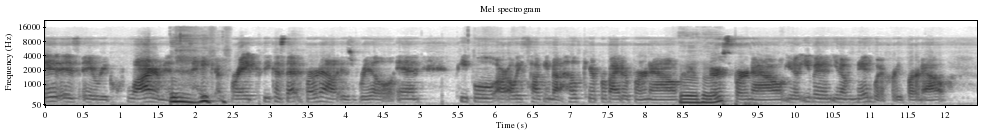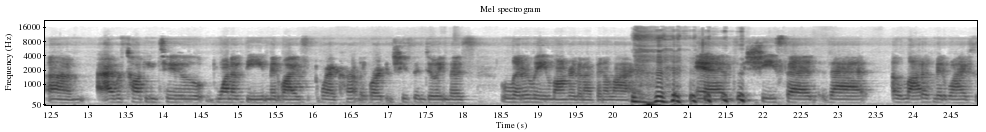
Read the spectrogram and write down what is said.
It is a requirement to take a break because that burnout is real and people are always talking about healthcare provider burnout, mm-hmm. nurse burnout, you know, even, you know, midwifery burnout um, I was talking to one of the midwives where I currently work, and she's been doing this literally longer than I've been alive. and she said that a lot of midwives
